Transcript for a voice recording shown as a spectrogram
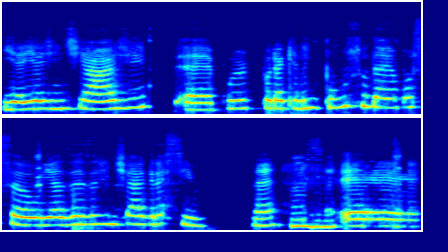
E aí a gente age é, por, por aquele impulso da emoção, e às vezes a gente é agressivo, né? Uhum. É,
